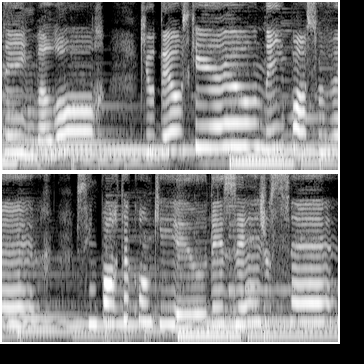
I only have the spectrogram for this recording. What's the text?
tem valor, que o Deus que eu nem posso ver se importa com o que eu desejo ser.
